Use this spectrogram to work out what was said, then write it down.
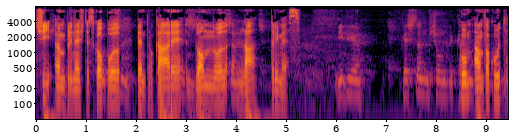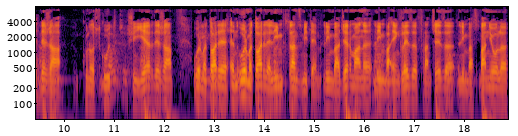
ci împlinește scopul pentru care Domnul l-a trimis. Cum am făcut deja cunoscut și ieri deja, următoare, în următoarele limbi transmitem limba germană, limba engleză, franceză, limba spaniolă,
